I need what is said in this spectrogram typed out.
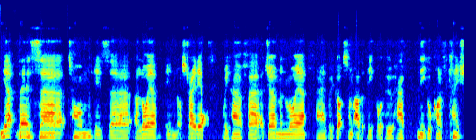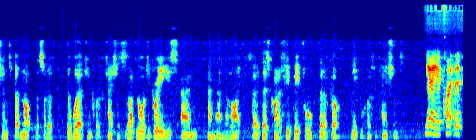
Yeah, there's uh, Tom is uh, a lawyer in Australia. We have uh, a German lawyer, and we've got some other people who have legal qualifications, but not the sort of the working qualifications like law degrees and, and, and the like. So there's quite a few people that have got legal qualifications. Yeah, you're quite the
